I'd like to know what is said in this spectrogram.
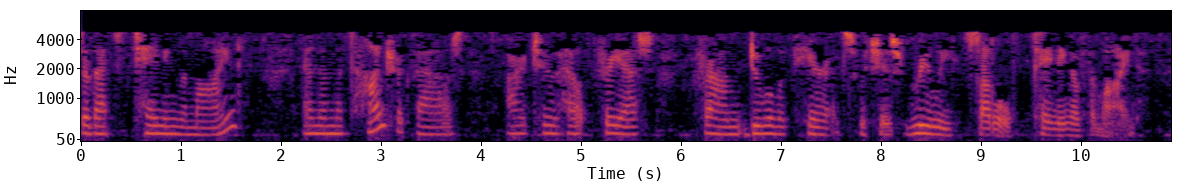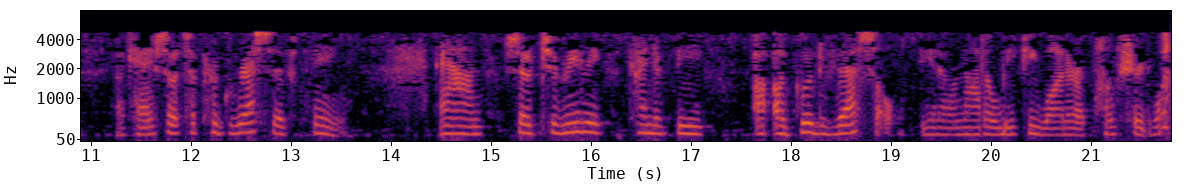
So that's taming the mind. And then the tantric vows are to help free us from dual appearance, which is really subtle taming of the mind. Okay, so it's a progressive thing. And so to really kind of be a, a good vessel, you know, not a leaky one or a punctured one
